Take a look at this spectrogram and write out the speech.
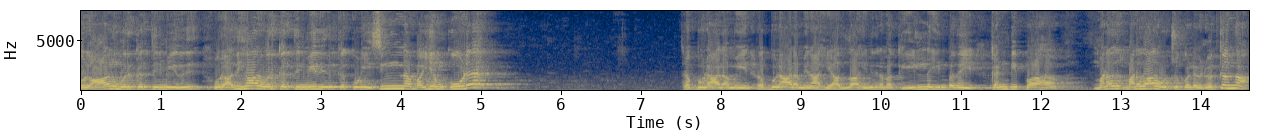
ஒரு ஆளும் வர்க்கத்தின் மீது ஒரு அதிகார வர்க்கத்தின் மீது இருக்கக்கூடிய சின்ன பயம் கூட ரப்புல் ஆலமீன் ரப்புல் ஆலமீன் ஆகிய அல்லாஹ் மீது நமக்கு இல்லை என்பதை கண்டிப்பாக மன மனதாக ஒற்றுக்கொள்ள வேண்டும். வெக்கம்தான்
